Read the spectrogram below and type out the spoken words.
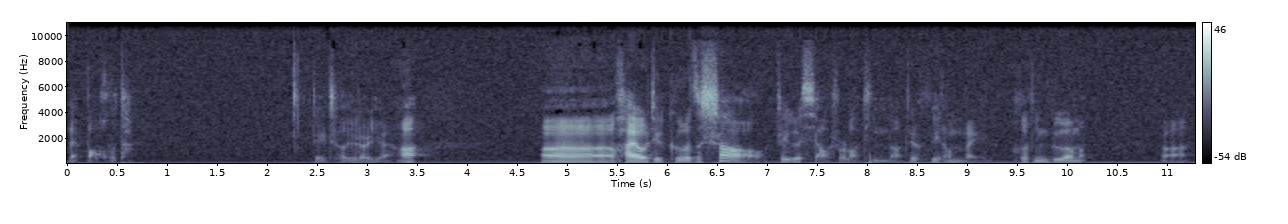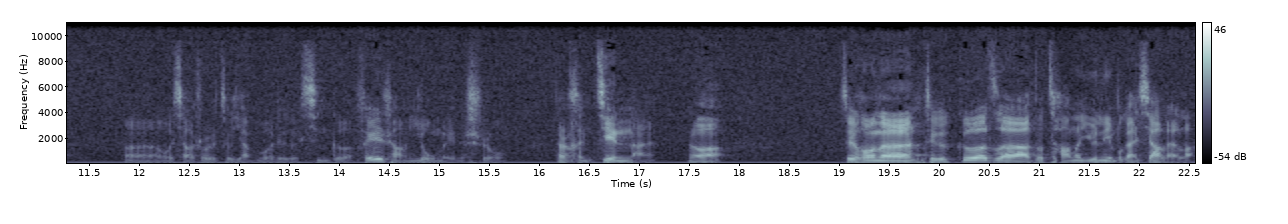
来保护它。这扯得有点远啊，呃，还有这鸽子哨，这个小时候老听到，这是非常美的和平鸽嘛，是吧？呃，我小时候就养过这个信鸽，非常优美的事物，但是很艰难，是吧？最后呢，这个鸽子啊都藏在云里不敢下来了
